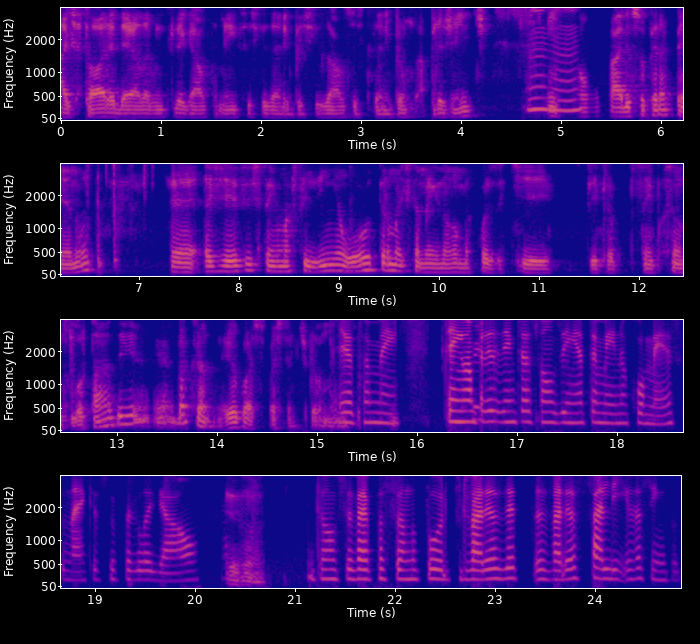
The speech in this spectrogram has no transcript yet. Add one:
A história dela é muito legal também, se vocês quiserem pesquisar, se vocês quiserem perguntar pra gente. Uhum. Então, vale super a pena. É, às vezes tem uma filinha ou outra, mas também não é uma coisa que fica 100% lotada e é, é bacana. Eu gosto bastante, pelo menos. Eu também. Tem uma apresentaçãozinha também no começo, né? Que é super legal. Exato. Então você vai passando por, por várias, várias salinhas, assim, por,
